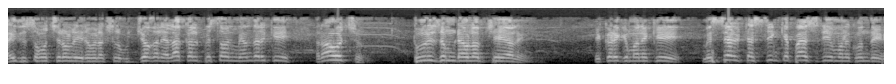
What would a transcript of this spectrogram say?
ఐదు సంవత్సరాలు ఇరవై లక్షల ఉద్యోగాలు ఎలా కల్పిస్తామని మీ అందరికీ రావచ్చు. టూరిజం డెవలప్ చేయాలి. ఇక్కడికి మనకి మిస్సైల్ టెస్టింగ్ కెపాసిటీ మనకుంది.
